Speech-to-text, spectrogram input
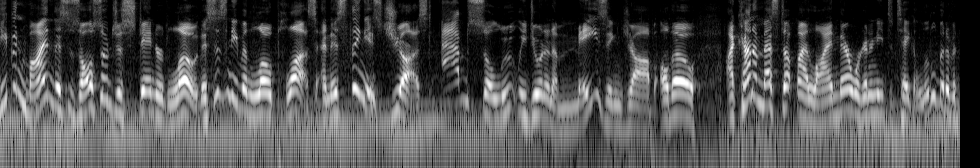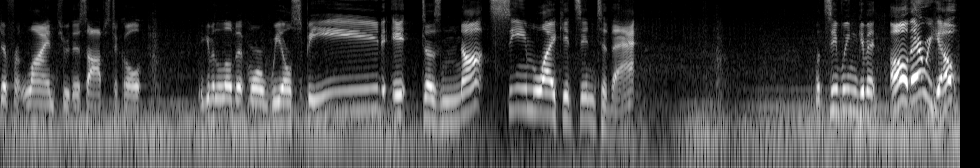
Keep in mind, this is also just standard low. This isn't even low plus, and this thing is just absolutely doing an amazing job. Although, I kind of messed up my line there. We're going to need to take a little bit of a different line through this obstacle. Give it a little bit more wheel speed. It does not seem like it's into that. Let's see if we can give it... Oh, there we go!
